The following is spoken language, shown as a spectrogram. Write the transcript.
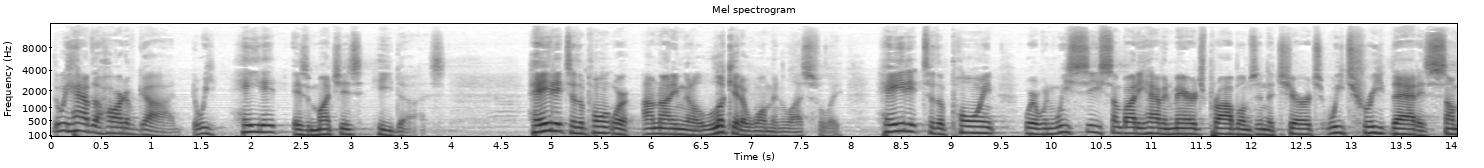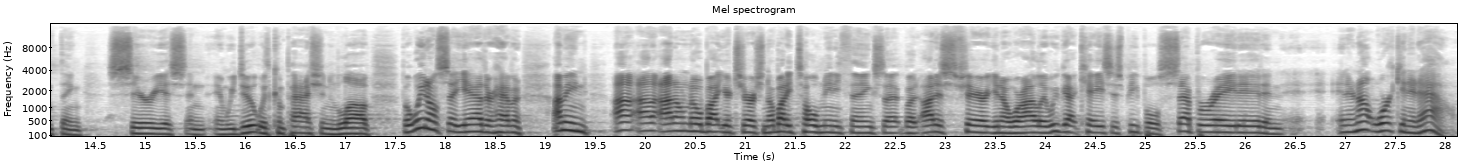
Do we have the heart of God? Do we hate it as much as He does? Hate it to the point where I'm not even going to look at a woman lustfully. Hate it to the point where when we see somebody having marriage problems in the church, we treat that as something serious and, and we do it with compassion and love. But we don't say, yeah, they're having, I mean, I, I, I don't know about your church. Nobody told me anything, so, but I just share, you know, where I live, we've got cases, people separated and, and they're not working it out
